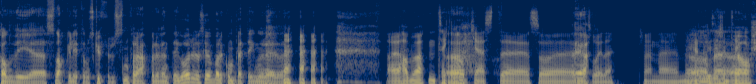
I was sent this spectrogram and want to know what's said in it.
Kan vi eh, snakke litt om skuffelsen fra Apple-eventet i går, eller skal vi bare komplett ignorere det? Hadde vi vært en tech-podcast, eh, så, Ja. tror jeg det. Men vi er heldigvis ikke en tech.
